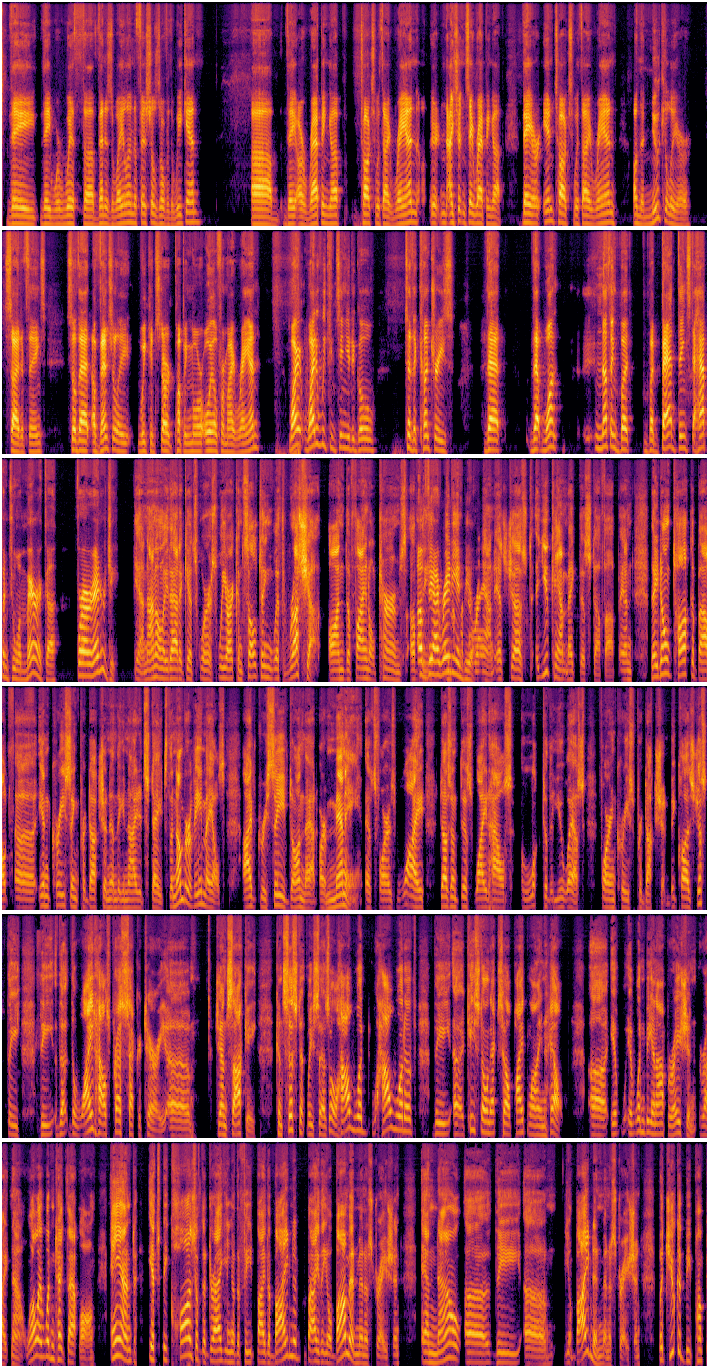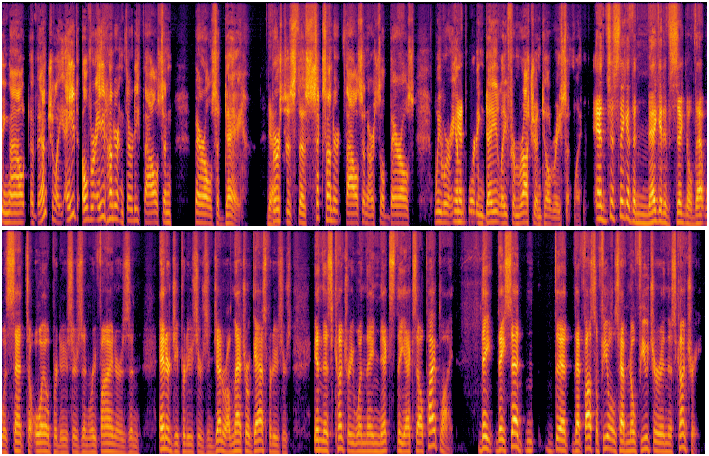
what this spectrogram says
They they were with uh, Venezuelan officials over the weekend. Um, they are wrapping up talks with Iran. Er, I shouldn't say wrapping up. They are in talks with Iran on the nuclear side of things, so that eventually we could start pumping more oil from Iran. Why why do we continue to go to the countries that that want nothing but but bad things to happen to America for our energy. Yeah, not only that, it gets worse. We are consulting with Russia on the final terms of, of the, the Iranian deal. Iran. It's just you can't make this stuff up, and they don't talk about uh, increasing production in the United States. The number of emails I've received on that are many. As far as why doesn't this White House look to the U.S. for increased production? Because just the the the, the White House press secretary. Uh, Jen Psaki, consistently says, "Oh, how would how would have the uh, Keystone XL pipeline help? Uh, it it wouldn't be in operation right now. Well, it wouldn't take that long, and it's because of the dragging of the feet by the Biden by the Obama administration, and now uh, the uh, you know Biden administration. But you could be pumping out eventually eight over eight hundred and thirty thousand barrels a day yeah. versus the 600,000 or so barrels we were importing and, daily from Russia until recently. And just think of the negative signal that was sent to oil producers and refiners and energy producers in general, natural gas producers in this country when they nixed the XL pipeline. They they said that that fossil fuels have no future in this country.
